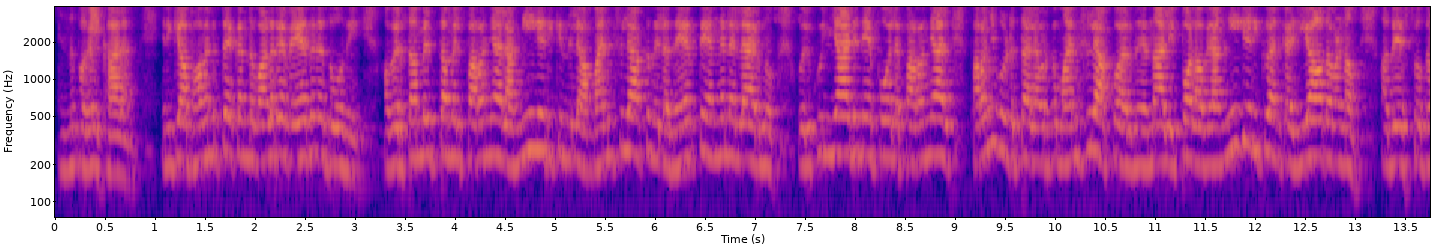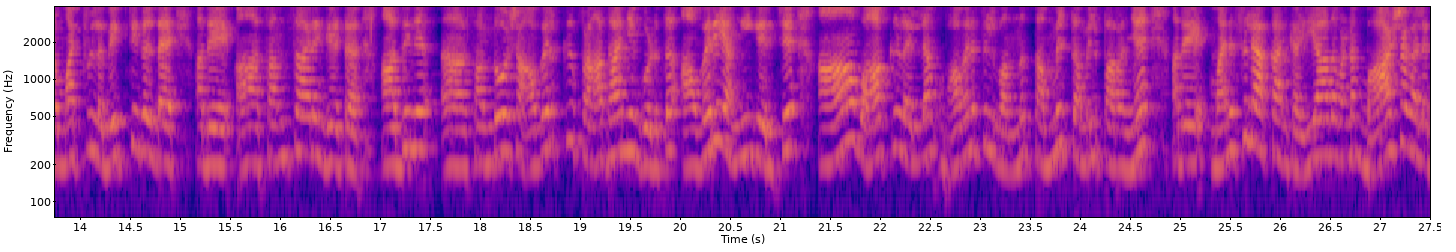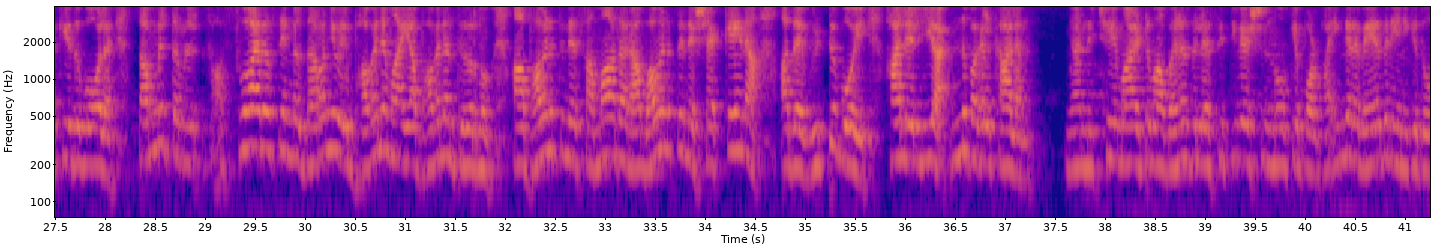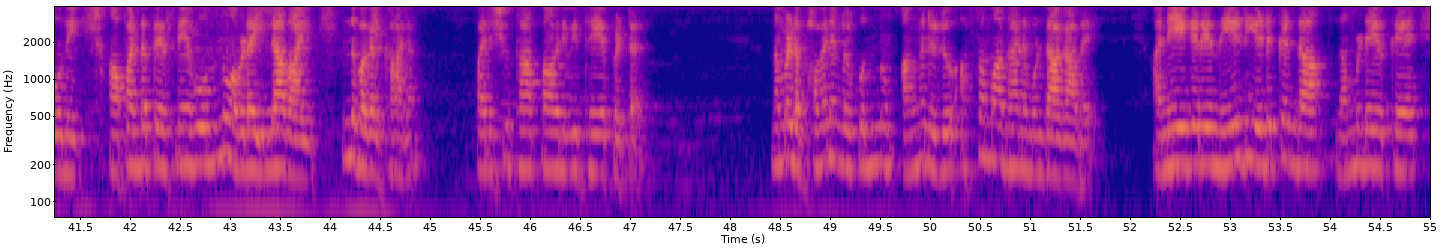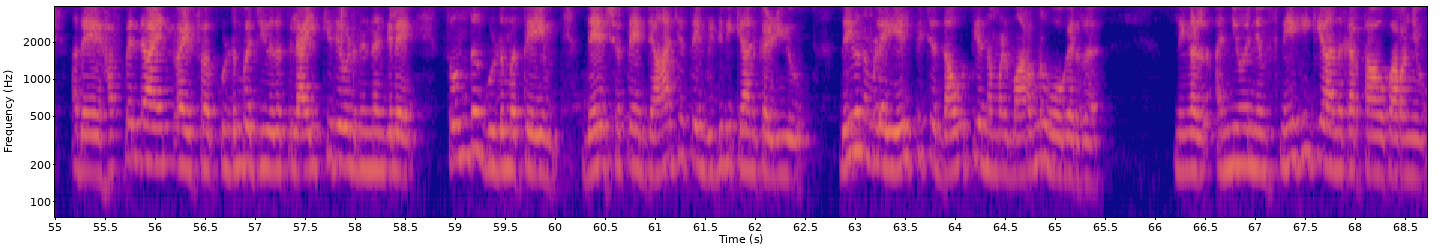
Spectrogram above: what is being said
ഇന്ന് പകൽക്കാലം. എനിക്ക് ആ ഭവനത്തെ കണ്ട് വളരെ വേദന തോന്നി. അവർ തമ്മിൽ തമ്മിൽ പറഞ്ഞാൽ അംഗീകരിക്കുന്നില്ല മനസ്സിലാക്കുന്നില്ല. നേരത്തെ അങ്ങനെയല്ലായിരുന്നു ഒരു കുഞ്ഞാടിനെ പോലെ പറഞ്ഞാൽ പറഞ്ഞു കൊടുത്താൽ അവർക്ക് മനസ്സിലാക്കുമായിരുന്നു. എന്നാൽ ഇപ്പോൾ അവർ അംഗീകരിക്കുവാൻ കഴിയാതെ വണ്ണം അതേ സ്തോത്രം. മറ്റുള്ള വ്യക്തികളുടെ അതേ ആ സംസാരം കേട്ട് അതിന് സന്തോഷം അവർക്ക് പ്രാധാന്യം കൊടുത്ത് അവരെ അംഗീകരിച്ച് ആ വാക്കുകളെല്ലാം ഭവനത്തിൽ വന്ന് തമ്മിൽ തമ്മിൽ പറഞ്ഞ് അതേ മനസ്സിലാക്കാൻ കഴിയാതെ വണ്ണം ഭാഷ കലക്കിയതുപോലെ തമ്മിൽ തമ്മിൽ അസ്വാരസ്യങ്ങൾ നിറഞ്ഞ ഒരു ഭവനമായി ആ ഭവനം തീർന്നു. ആ ഭവനത്തിന്റെ സമാധാനം ആ ഭവനത്തിന്റെ ഷെക്കേന അത് വിട്ടുപോയി. ഹലലിയ ഇന്ന് പകൽക്കാലം ഞാൻ നിശ്ചയമായിട്ടും ആ ഭവനത്തിലെ സിറ്റുവേഷൻ നോക്കിയപ്പോൾ ഭയങ്കര വേദന എനിക്ക് തോന്നി. ആ പണ്ടത്തെ സ്നേഹമൊന്നും അവിടെ ഇല്ലാതായി. ഇന്ന് പകൽക്കാലം പരിശുദ്ധാത്മാവിന് വിധേയപ്പെട്ട് നമ്മുടെ ഭവനങ്ങൾക്കൊന്നും അങ്ങനൊരു അസമാധാനം ഉണ്ടാകാതെ അനേകരെ നേടിയെടുക്കേണ്ട നമ്മുടെയൊക്കെ അതെ ഹസ്ബൻഡ് ആൻഡ് വൈഫ് കുടുംബ ജീവിതത്തിൽ ഐക്യതയോട് നിന്നെങ്കിലേ സ്വന്തം കുടുംബത്തെയും ദേശത്തെയും രാജ്യത്തെയും വിടുവിക്കാൻ കഴിയൂ. ദൈവം നമ്മളെ ഏൽപ്പിച്ച ദൗത്യം നമ്മൾ മറന്നു പോകരുത്. നിങ്ങൾ അന്യോന്യം സ്നേഹിക്കുക എന്ന് കർത്താവ് പറഞ്ഞു.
